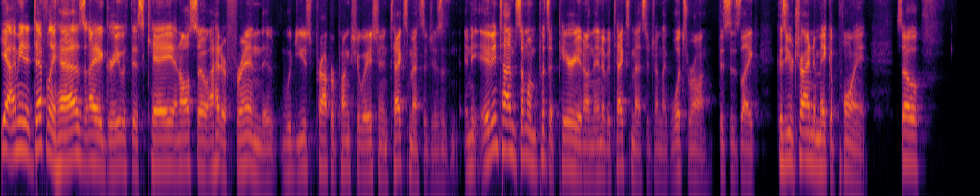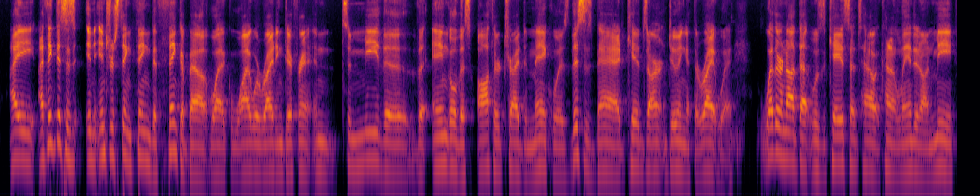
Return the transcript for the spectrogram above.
Yeah, I mean, it definitely has. I agree with this K. And also, I had a friend that would use proper punctuation in text messages. And anytime someone puts a period on the end of a text message, I'm like, what's wrong? This is like, because you're trying to make a point. So I I think this is an interesting thing to think about, like why we're writing different. And to me, the the angle this author tried to make was this is bad. Kids aren't doing it the right way. Whether or not that was the case, that's how it kind of landed on me.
